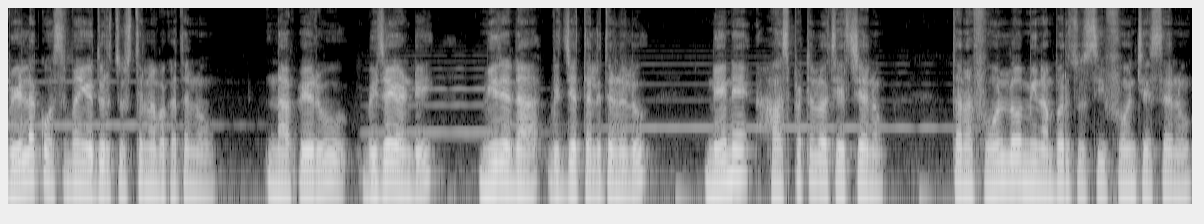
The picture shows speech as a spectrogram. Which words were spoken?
వీళ్ళ కోసమే ఎదురు చూస్తున్న ఒకతను నా పేరు విజయ్ అండి. మీరేనా విద్య తల్లిదండ్రులు. నేనే హాస్పిటల్లో చేర్చాను. తన ఫోన్లో మీ నంబరు చూసి ఫోన్ చేశాను.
